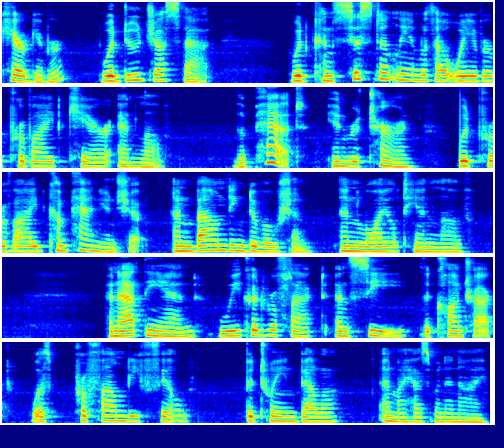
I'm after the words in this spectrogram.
caregiver would do just that would consistently and without waiver provide care and love. The pet, in return, would provide companionship, unbounding devotion, and loyalty and love. And at the end, we could reflect and see the contract was profoundly filled between Bella and my husband and I.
